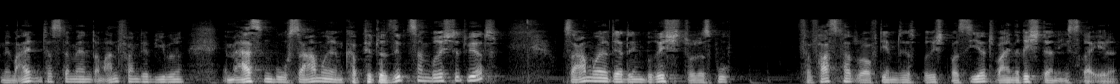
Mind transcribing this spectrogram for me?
mit dem Alten Testament am Anfang der Bibel, im ersten Buch Samuel im Kapitel 17 berichtet wird. Samuel, der den Bericht oder das Buch verfasst hat oder auf dem das Bericht basiert, war ein Richter in Israel,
